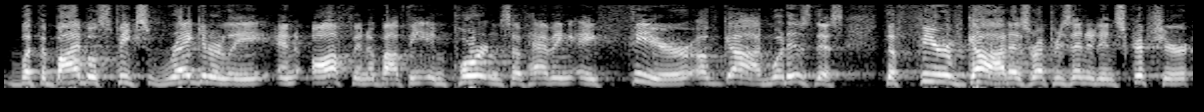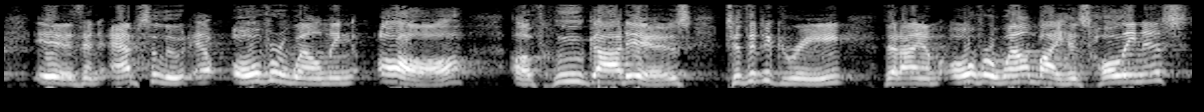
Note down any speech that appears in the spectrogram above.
But the Bible speaks regularly and often about the importance of having a fear of God. What is this? The fear of God, as represented in Scripture, is an absolute, overwhelming awe of who God is to the degree that I am overwhelmed by His holiness,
